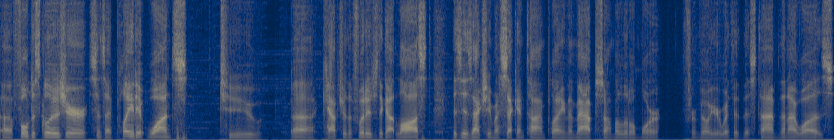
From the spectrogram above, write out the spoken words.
uh, full disclosure, since I played it once to uh, capture the footage that got lost, this is actually my second time playing the map, so I'm a little more familiar with it this time than I was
